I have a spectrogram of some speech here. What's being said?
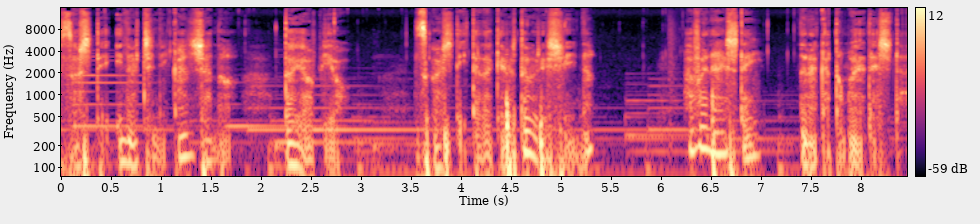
そして命に感謝の土曜日を過ごしていただけると嬉しいな。Have a nice day 野中智也でした。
